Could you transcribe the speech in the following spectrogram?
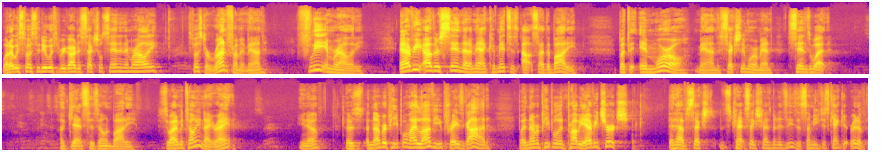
What are we supposed to do with regard to sexual sin and immorality? Supposed to run from it, man. Flee immorality. Every other sin that a man commits is outside the body. But the immoral man, the sexually immoral man, sins what? Against his own body. So I've been telling you tonight, right? You know, there's a number of people, and I love you, praise God, but a number of people in probably every church that have sex, sex transmitted diseases. Some you just can't get rid of. You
